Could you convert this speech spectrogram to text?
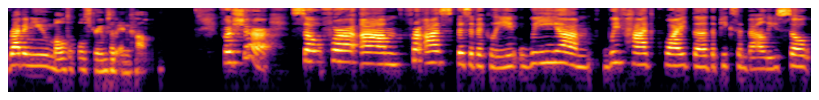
revenue, multiple streams of income? For sure. So for um for us specifically, we um we've had quite the the peaks and valleys. So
